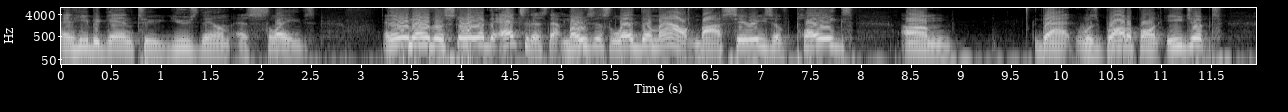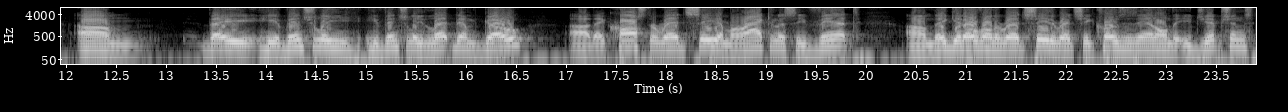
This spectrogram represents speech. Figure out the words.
and he began to use them as slaves. And then we know the story of the Exodus, that Moses led them out by a series of plagues um, that was brought upon Egypt. Um, they, he, eventually, he eventually let them go. Uh, they crossed the Red Sea, a miraculous event. Um, they get over on the Red Sea. The Red Sea closes in on the Egyptians.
